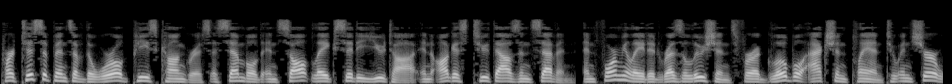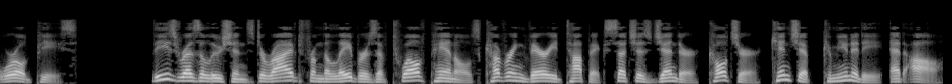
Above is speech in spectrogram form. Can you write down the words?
Participants of the World Peace Congress assembled in Salt Lake City, Utah in August 2007, and formulated resolutions for a global action plan to ensure world peace. These resolutions derived from the labors of 12 panels covering varied topics such as gender, culture, kinship, community, et al.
